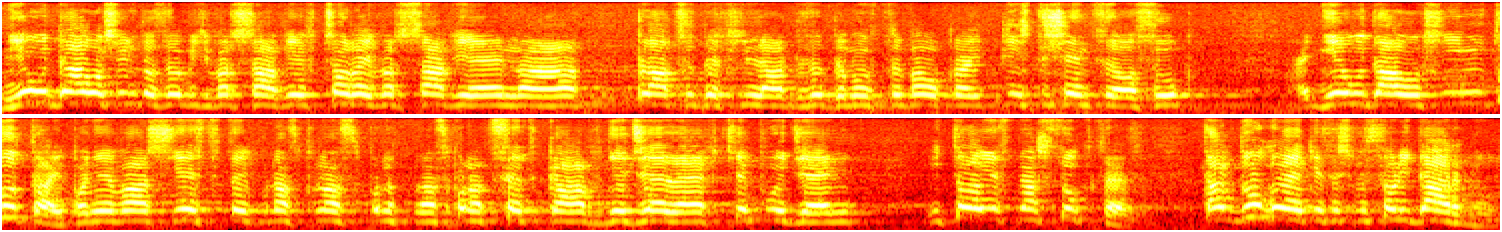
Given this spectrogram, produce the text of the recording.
Nie udało się to zrobić w Warszawie. Wczoraj w Warszawie na placu Defilady demonstrowało prawie 5 tysięcy osób. Nie udało się im tutaj, ponieważ jest tutaj nas, nas, nas ponad setka w niedzielę, w ciepły dzień i to jest nasz sukces. Tak długo jak jesteśmy solidarni,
